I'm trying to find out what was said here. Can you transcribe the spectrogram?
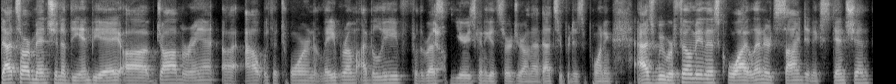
that's our mention of the NBA. Uh, Ja Morant uh, out with a torn labrum, I believe, for the rest yeah. of the year. He's going to get surgery on that. That's super disappointing. As we were filming this, Kawhi Leonard signed an extension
